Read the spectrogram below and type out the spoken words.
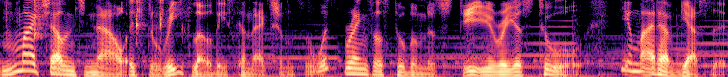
My challenge now is to reflow these connections, which brings us to the mysterious tool. You might have guessed it.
